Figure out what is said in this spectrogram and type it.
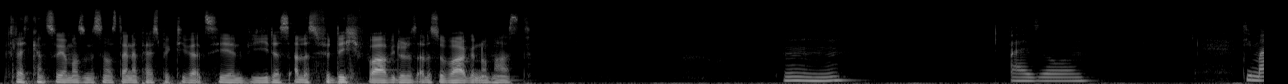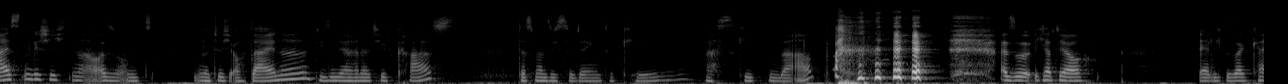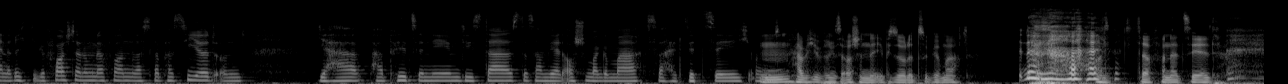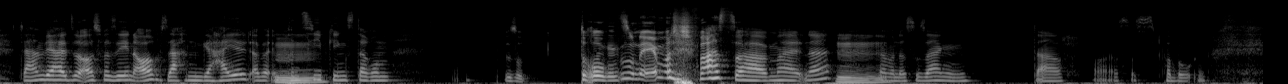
Vielleicht kannst du ja mal so ein bisschen aus deiner Perspektive erzählen, wie das alles für dich war, wie du das alles so wahrgenommen hast. Mhm. Also, die meisten Geschichten, also und natürlich auch deine, die sind ja relativ krass, dass man sich so denkt, okay, was geht denn da ab? also, ich hatte ja auch ehrlich gesagt keine richtige Vorstellung davon, was da passiert und ja, ein paar Pilze nehmen, dies, das, das haben wir halt auch schon mal gemacht. Es war halt witzig. Und mm, Habe ich übrigens auch schon eine Episode zu gemacht. halt, und davon erzählt. Da haben wir halt so aus Versehen auch Sachen geheilt, aber im mm. Prinzip ging es darum, so Drogen zu nehmen und Spaß zu haben halt, ne? Mm. Wenn man das so sagen darf. Oh, ist das verboten.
